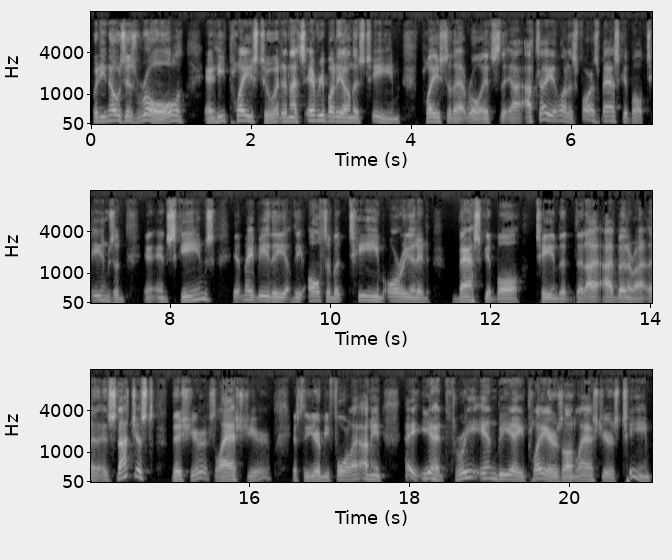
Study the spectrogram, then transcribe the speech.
but he knows his role and he plays to it. And that's everybody on this team plays to that role. It's the, I'll tell you what, as far as basketball teams and, and schemes, it may be the, the ultimate team oriented basketball team that, that I, have been around. It's not just this year, it's last year, it's the year before. I mean, hey, you had three NBA players on last year's team.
